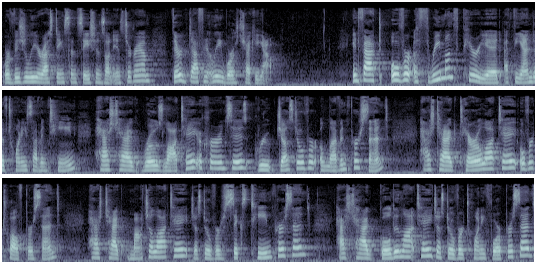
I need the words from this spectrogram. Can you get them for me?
or visually arresting sensations on Instagram, they're definitely worth checking out. In fact, over a three month period at the end of 2017, hashtag rose latte occurrences grew just over 11%, hashtag taro latte over 12%, hashtag matcha latte just over 16%, hashtag golden latte just over 24%,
